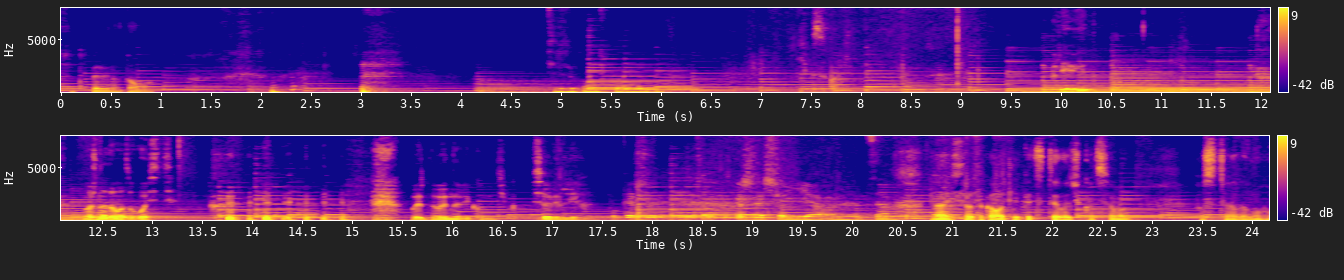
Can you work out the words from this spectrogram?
Все, тепер він вдома. Через віконечко. Привіт. Можна до вас в гості? Видно, видно віконечко. Все відліг. Покажи, покажи, що є це. Да, і ще така от є підстилочка. Це ми постелимо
